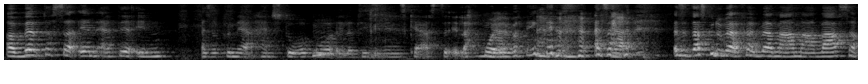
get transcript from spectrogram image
og hvem der så end er derinde, altså på nær hans storebror, mm. eller din venindes kæreste, eller whatever. Ja. altså, ja. altså, der skulle du i hvert fald være meget, meget varsom.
